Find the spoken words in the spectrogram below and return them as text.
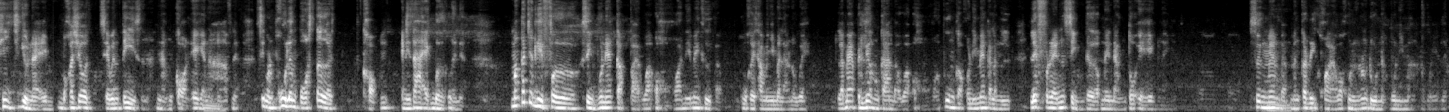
ที่ที่อยู่ใน b o c a c c i o 70s นะหนังก่อน Eight and a Half เนี่ยซึ่งมันพูดเรื่องโปสเตอร์ของ Anita Ekberg เลยเนี่ย มันก็จะ refer สิ่งพวกนี้กลับไปว่า อ๋อนนี้แม่งคือแบบกูเคยทำอันนี้มาแล้วนะเว้ย แล้วแม่งเป็นเรื่องของการแบบว่า อ๋อพุ่มกับคนนี้แม่งกำลัง reference สิ่งเดิมในหนังตัวเองอะไรอย่างนี้ซึ่งแม่งแบบมันก็รีควายว่าคุณต้องดูหนังพวกนี้มานะเว้เลย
